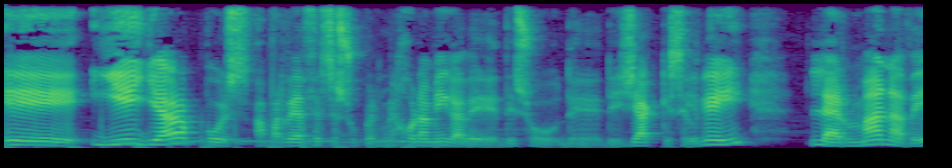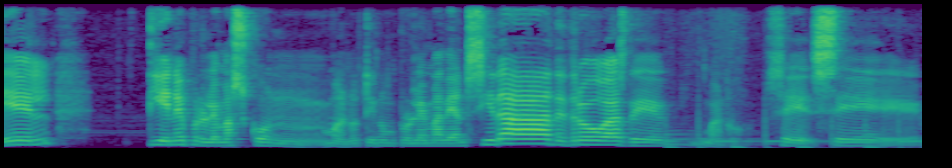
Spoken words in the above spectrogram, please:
eh, y ella, pues aparte de hacerse súper mejor amiga de, de Jack, que es el gay, la hermana de él tiene problemas con, bueno, tiene un problema de ansiedad, de drogas, de, bueno, se, se,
